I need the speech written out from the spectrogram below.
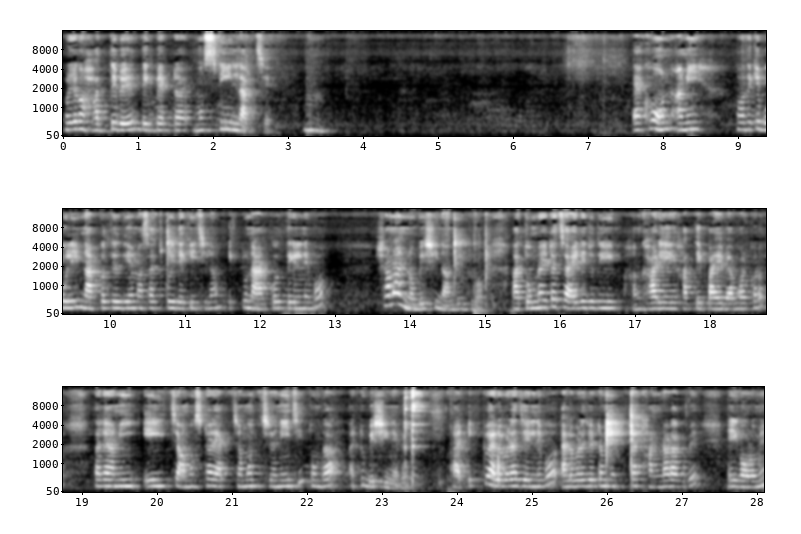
তোমরা যখন হাত দেবে, দেখবে একটা মসৃণ লাগছে। হুম। এখন আমি তোমাদেরকে বলি, নারকল তেল দিয়ে মাসাজ করে দেখিয়েছিলাম। একটু নারকল তেল নেব। সামান্য বেশি না দু drop। আর তোমরা এটা চাইলে যদি ঘাড়ে, হাতে, পায়ে ব্যবহার করো, তাহলে আমি এই চামচটার এক চামচ নিয়েছি, তোমরা একটু বেশি নেবে। আর একটু অ্যালোভেরা জেল নেব। অ্যালোভেরা জেলটা মুখটা ঠান্ডা রাখবে, এই গরমে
